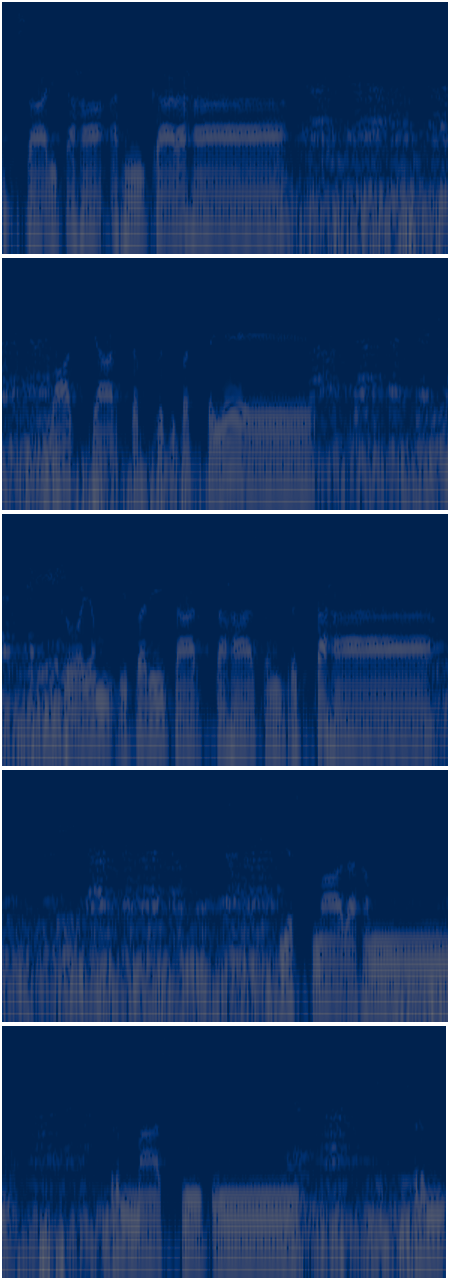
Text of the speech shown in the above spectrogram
utsaritaha ahankaraha वाक्यार्थ प्रतिपत्तये सोयम विपरीतार्थः संवृत्तः। यस्मादहं ब्रह्मास्मीति। ब्रह्म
